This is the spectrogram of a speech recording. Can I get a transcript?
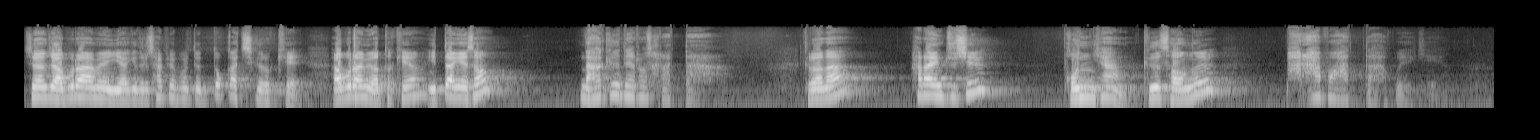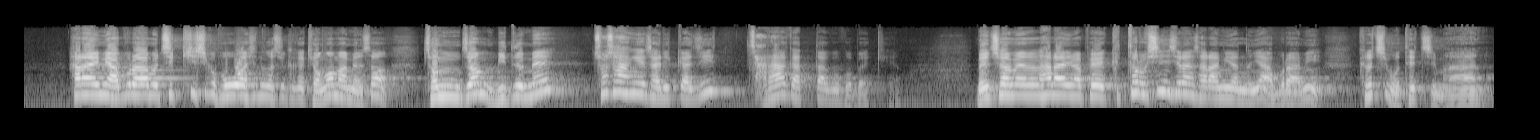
지난주 아브라함의 이야기들을 살펴볼 때도 똑같이 그렇게 아브라함이 어떻게 해요? 이 땅에서 나그네로 살았다. 그러나 하나님 주실 본향 그 성을 바라보았다고 얘기해요. 하나님이 아브라함을 지키시고 보호하시는 것을 그가 경험하면서 점점 믿음의 초상의 자리까지 자라갔다고 고백해요. 맨 처음에는 하나님 앞에 그토록 신실한 사람이었느냐 아브라함이 그렇지 못했지만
